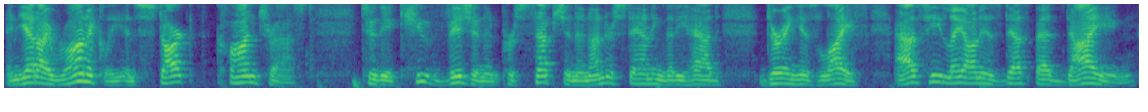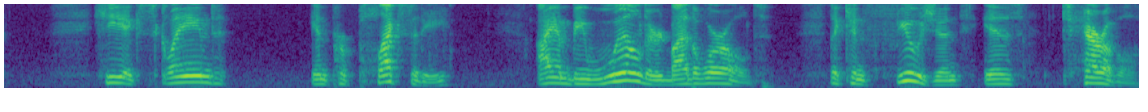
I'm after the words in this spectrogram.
And yet, ironically, in stark contrast to the acute vision and perception and understanding that he had during his life, as he lay on his deathbed dying, he exclaimed in perplexity I am bewildered by the world. The confusion is terrible.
